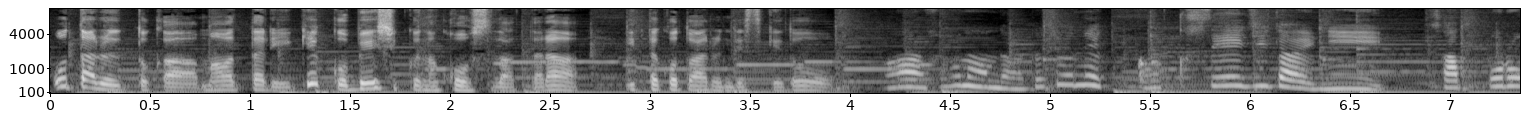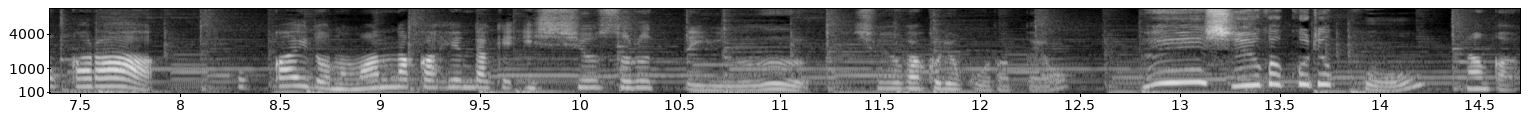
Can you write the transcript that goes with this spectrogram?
小樽とか回ったり結構ベーシックなコースだったら行ったことあるんですけど。ああそうなんだ。私はね学生時代に札幌から北海道の真ん中辺だけ一周するっていう修学旅行だったよ。えー、修学旅行？なんか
